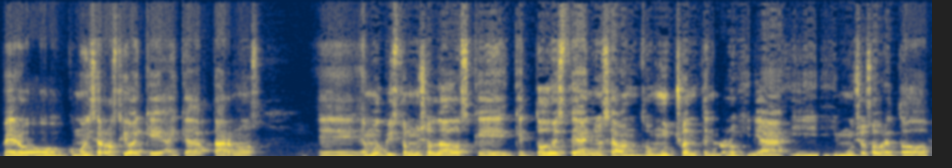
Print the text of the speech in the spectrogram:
Pero como dice Rocío, hay que, hay que adaptarnos Eh, hemos visto en muchos lados que, todo este año se avanzó mucho en tecnología y, mucho sobre todo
